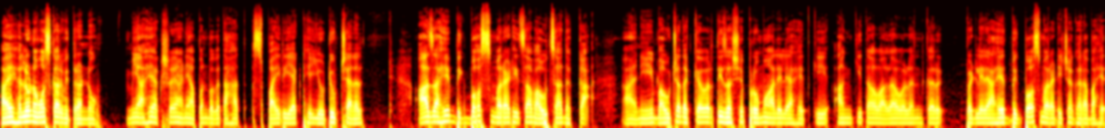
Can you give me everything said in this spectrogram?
हाय हॅलो नमस्कार मित्रांनो. मी आहे अक्षय आणि आपण बघत आहात स्पाय रिॲक्ट हे यूट्यूब चॅनल आज आहे बिग बॉस मराठीचा भाऊचा धक्का. आणि भाऊच्या धक्क्यावरती जसे प्रोमो आलेले आहेत की अंकिता वाघावळणकर पडलेले आहेत बिग बॉस मराठीच्या घराबाहेर.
